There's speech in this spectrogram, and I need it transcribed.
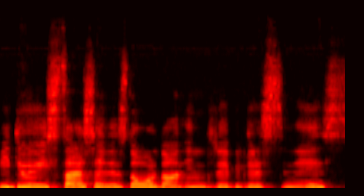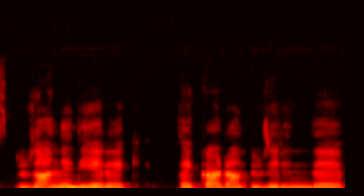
Videoyu isterseniz doğrudan indirebilirsiniz. Düzenle diyerek tekrardan üzerinde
